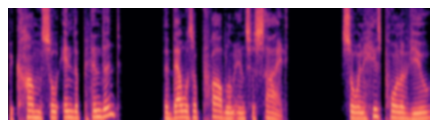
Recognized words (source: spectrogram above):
become so independent, that that was a problem in society. So, in his point of view,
